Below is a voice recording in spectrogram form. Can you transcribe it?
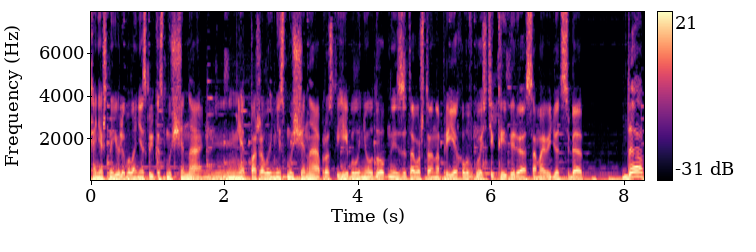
Конечно, Юля была несколько смущена. Нет, пожалуй, не смущена, а просто ей было неудобно из-за того, что она приехала в гости к Игорю, а сама ведет себя... Да,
